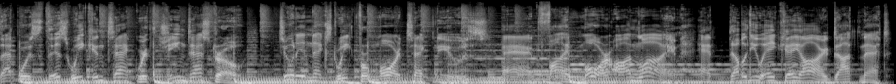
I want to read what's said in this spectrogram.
That was This Week in Tech with Gene Destro. Tune in next week for more tech news and find more online at wakr.net.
